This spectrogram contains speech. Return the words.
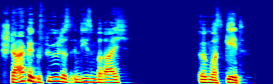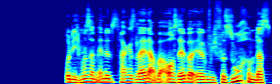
starke Gefühl, dass in diesem Bereich irgendwas geht. Und ich muss am Ende des Tages leider aber auch selber irgendwie versuchen, das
